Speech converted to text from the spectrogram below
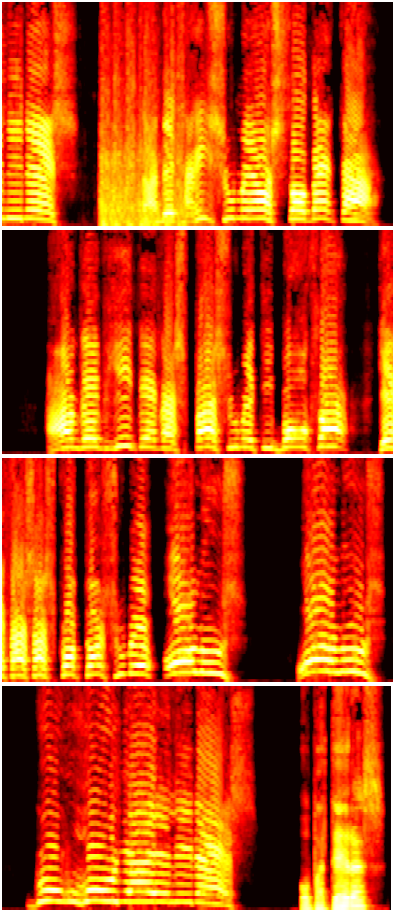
Έλληνες. Θα μετρήσουμε ως το δέκα. Αν δεν βγείτε θα σπάσουμε την πόρτα και θα σας σκοτώσουμε όλους. Όλους. Γκουγούνια Έλληνες. Ο πατέρας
